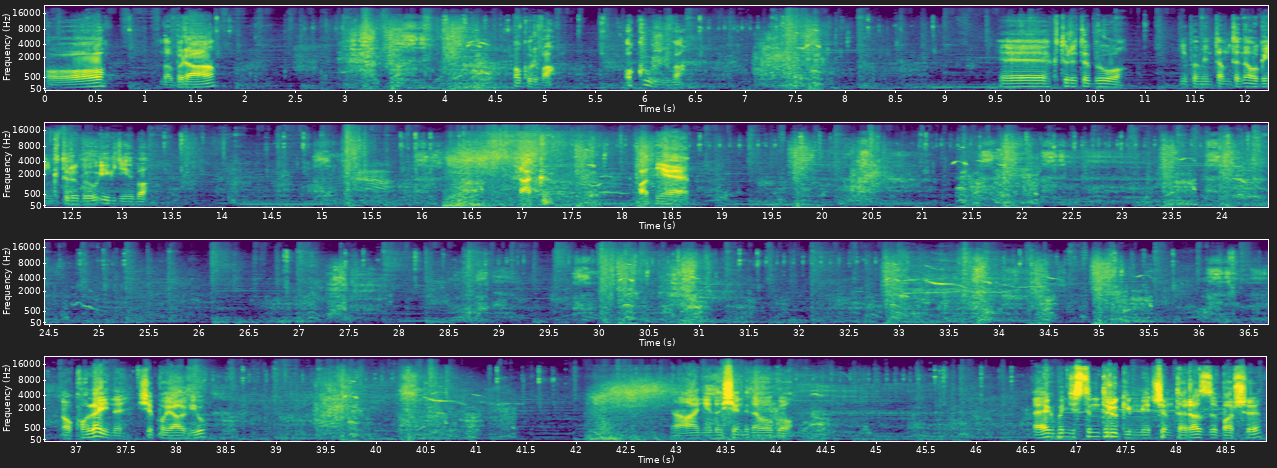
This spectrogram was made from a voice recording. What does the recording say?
O! Dobra. O kurwa. O kurwa. Eee, które to było? Nie pamiętam ten ogień, który był Igni chyba. Tak. Padnie. O, kolejny się pojawił. A, nie dosięgnęło go. A jak będzie z tym drugim mieczem teraz? Zobaczy.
